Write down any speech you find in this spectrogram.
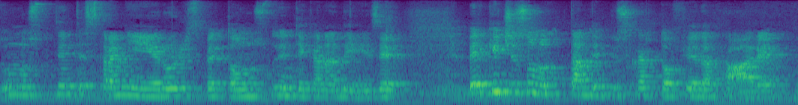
uno studente straniero rispetto a uno studente canadese, perché ci sono tante più scartoffie da fare.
